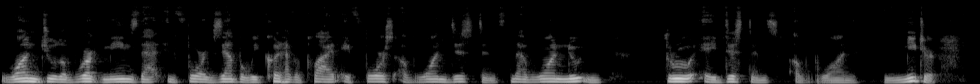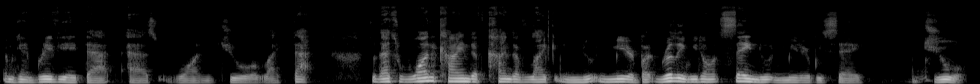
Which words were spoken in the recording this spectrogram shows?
one joule of work means that, in, for example, we could have applied a force of one distance, now one Newton, through a distance of one meter. And we can abbreviate that as one joule like that. So that's one kind of kind of like Newton meter, but really we don't say Newton meter, we say joule.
